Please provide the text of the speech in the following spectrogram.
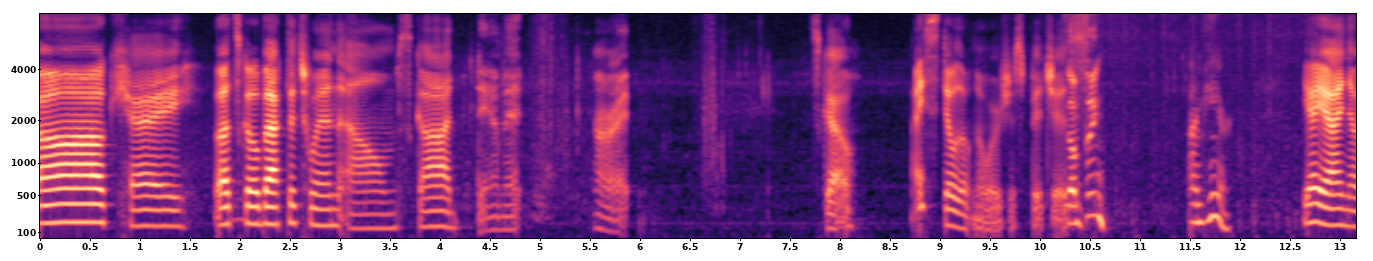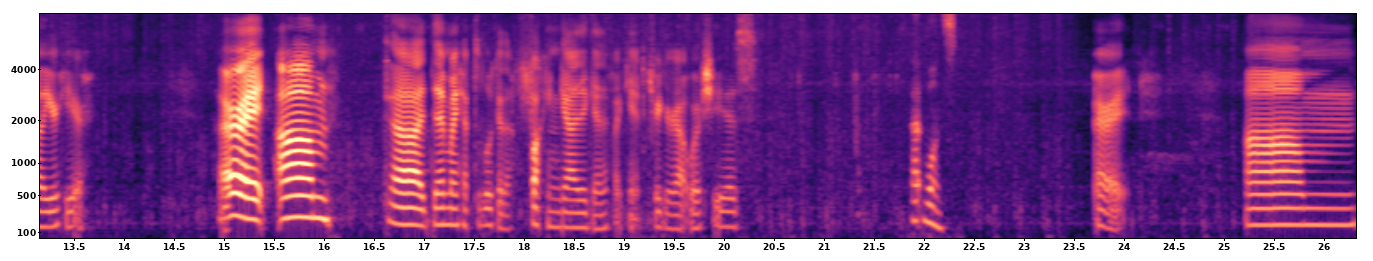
Okay. Let's go back to Twin Elms. God damn it. Alright. Let's go. I still don't know where this bitch is. Something? I'm here. Yeah, yeah, I know you're here. Alright, um... Uh, I might have to look at a fucking guide again if I can't figure out where she is. At once. Alright. Um...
